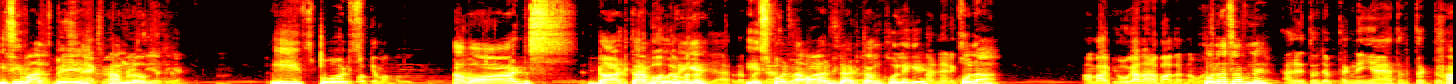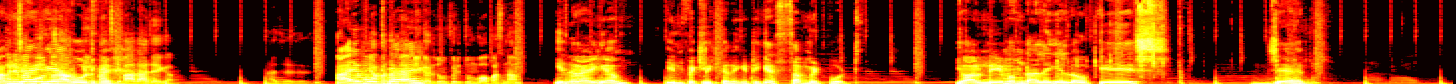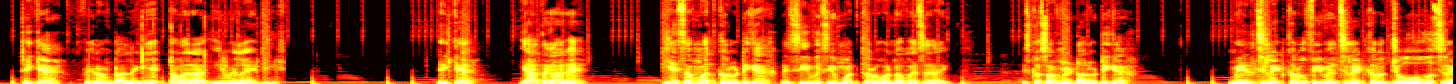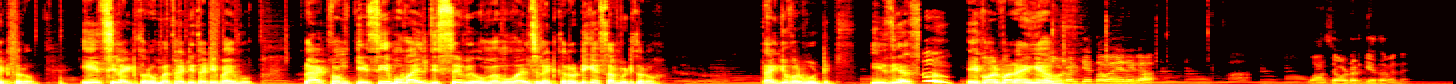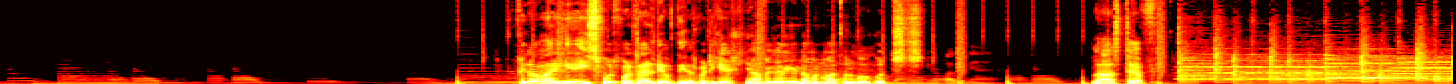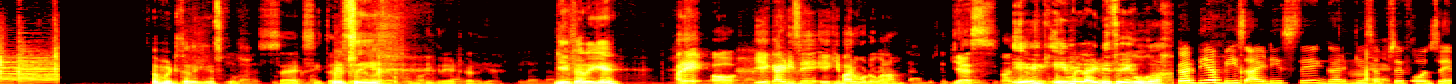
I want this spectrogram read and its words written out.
इसी बात पे हम लोग ई स्पोर्ट्स ओके मामा भाई। अवार्ड्स डॉट कॉम खोलेंगे। E sports awards dot com खोलेंगे। खोला? हम अभी हो गया था ना बात अपना। खोला सबने? अरे तो जब तक नहीं आया तब तक तो हम जाएँगे हूँ, वोट पे। बाद आ जाएगा। आए वोट पे आए। कर दूँ फिर तुम वापस नाम इधर आएँगे हम इन पे क्लिक करेंगे ठीक है? सबमिट वोट योर नेम हम डालेंगे लोकेश जैन। ठीक है? फिर हम डालेंगे हमारा ईमेल आईडी ठीक है? यहाँ तक आ गए? ये सब मत करो, ठीक है? रिसीव रिसीव मत करो, वरना मैसेज आएगी। इसको सबमिट डालो, ठीक है? मेल सिलेक्ट करो फीमेल सिलेक्ट करो, जो हो वो सिलेक्ट करो। एज सिलेक्ट करो, मैं थर्टी थर्टी फाइव हूँ। प्लेटफॉर्म किसी मोबाइल जिससे भी हो, मैं मोबाइल सिलेक्ट करो, ठीक है? सबमिट करो। Thank you for voting easiest एक और बार आएँगे हम। ऑर्डर किया था वहाँ से ऑर्डर किया था मैंने। फिर हम आएँगे sports personality of the year पे ठीक है? यहाँ पे करेंगे नमन माथुर को कुछ। बता लास्ट स्टेप सबमिट करेंगे इसको। फिर से ये- इंटीग्रेट कर दिया है। ये करेंगे। अरे एक आईडी से एक ही बार वोट होगा ना? यस एक ईमेल आईडी से एक होगा। कर दिया बीस आईडी से घर के सबसे फ़ोन से।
